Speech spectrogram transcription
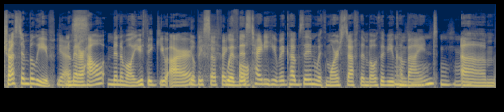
Trust and believe. No matter how minimal you think you are, You'll be so thankful. with this tidy human comes in with more stuff than both of you combined, Mhm. um,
